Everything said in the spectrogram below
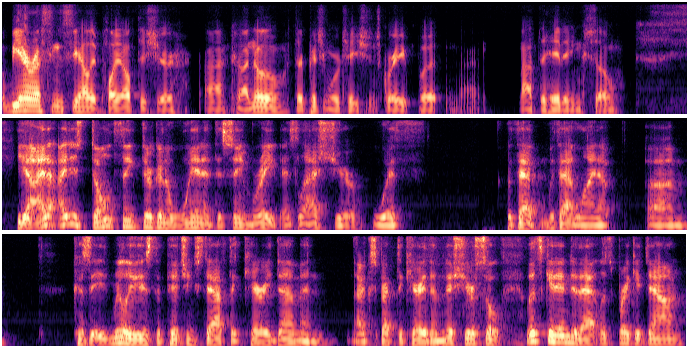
it'll be interesting to see how they play out this year because uh, I know their pitching rotation is great, but not the hitting. So yeah, I, I just don't think they're going to win at the same rate as last year with with that with that lineup because um, it really is the pitching staff that carried them, and I expect to carry them this year. So let's get into that. Let's break it down.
